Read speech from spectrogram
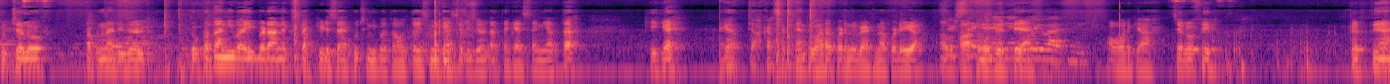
तो चलो अपना रिज़ल्ट तो पता नहीं भाई बड़ा अनएक्सपेक्टेड सा है कुछ नहीं पता होता इसमें कैसे रिज़ल्ट आता है कैसे नहीं आता। ठीक है? क्या क्या कर सकते हैं? दोबारा पढ़ने बैठना पड़ेगा। अब हाथ मुँह देते हैं। और क्या? चलो फिर। करते हैं,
